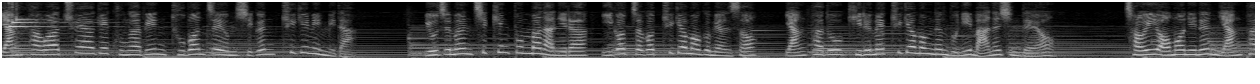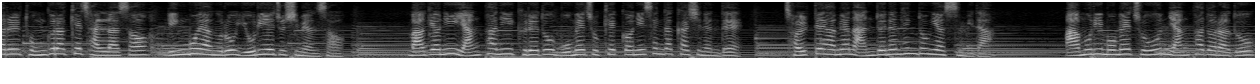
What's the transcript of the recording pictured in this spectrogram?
양파와 최악의 궁합인 두 번째 음식은 튀김입니다. 요즘은 치킨뿐만 아니라 이것저것 튀겨 먹으면서 양파도 기름에 튀겨 먹는 분이 많으신데요. 저희 어머니는 양파를 동그랗게 잘라서 링 모양으로 요리해 주시면서 막연히 양파니 그래도 몸에 좋겠거니 생각하시는데 절대 하면 안 되는 행동이었습니다. 아무리 몸에 좋은 양파더라도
